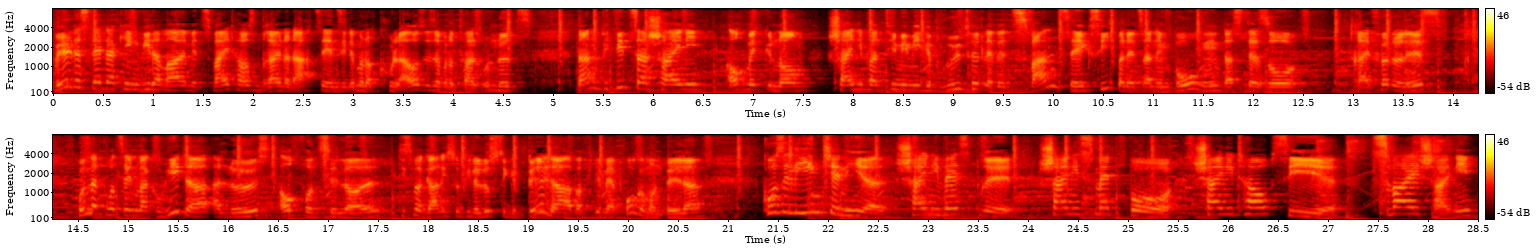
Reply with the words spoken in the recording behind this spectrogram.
Wildes Letter King wieder mal mit 2318. Sieht immer noch cool aus, ist aber total unnütz. Dann Pizza Shiny, auch mitgenommen. Shiny Pantimimi gebrütet, Level 20. Sieht man jetzt an dem Bogen, dass der so drei Viertel ist. 100% Makuhita erlöst, auch von Silol. Diesmal gar nicht so viele lustige Bilder, aber viel mehr Pokémon-Bilder. Koselinchen hier, Shiny Vesprit, Shiny Smetbo, Shiny Taubsi, zwei Shiny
